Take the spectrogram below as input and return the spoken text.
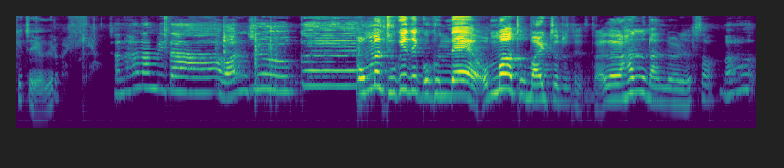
그래서 여기로 갈게요. 전 하나입니다. 완주 끝. 엄마 두 개 됐고 근데 엄마가 더 많이 떨어졌다. 나 하나도 안 떨어졌어. 나 하-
